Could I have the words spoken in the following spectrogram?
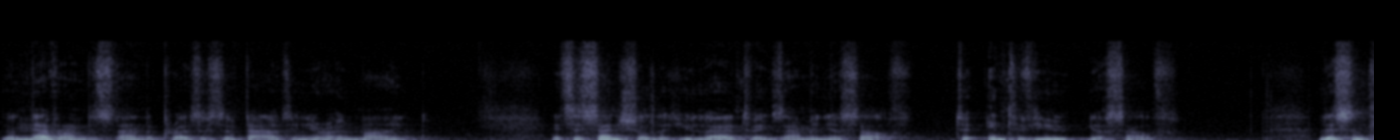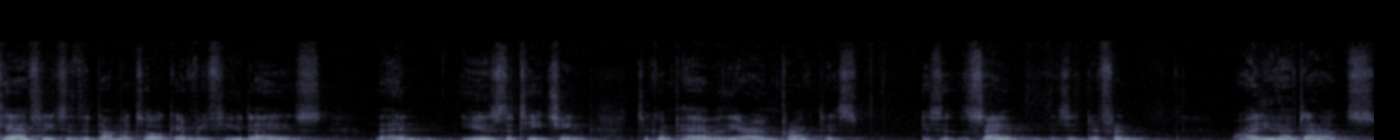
you'll never understand the process of doubt in your own mind. It's essential that you learn to examine yourself, to interview yourself. Listen carefully to the Dhamma talk every few days, then use the teaching to compare with your own practice. Is it the same? Is it different? Why do you have doubts?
